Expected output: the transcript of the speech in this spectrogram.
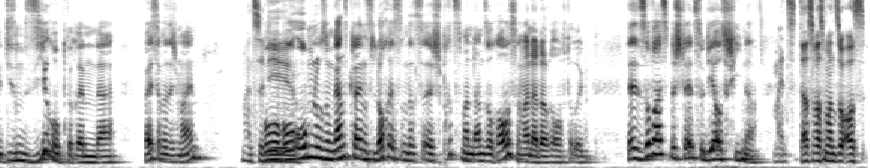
mit diesem Sirup drin da. Weißt du, was ich meine? Meinst du Wo, die? wo oben nur so ein ganz kleines Loch ist und das äh, spritzt man dann so raus, wenn man da drauf drückt. Das, sowas bestellst du dir aus China. Meinst du das, was man so aus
